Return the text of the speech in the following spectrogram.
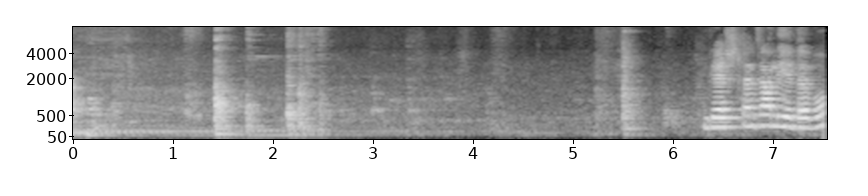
থাকো। গ্যাসটা জ্বালিয়ে দেবো।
